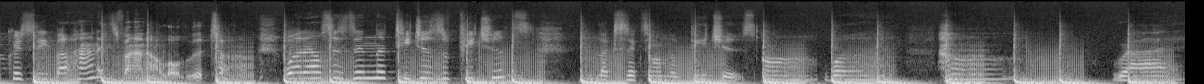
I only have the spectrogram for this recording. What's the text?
Chrissy behind, it's fine all over the time. What else is in the teachers of peaches? Like sex on the beaches. Uh, what? Huh? Right.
